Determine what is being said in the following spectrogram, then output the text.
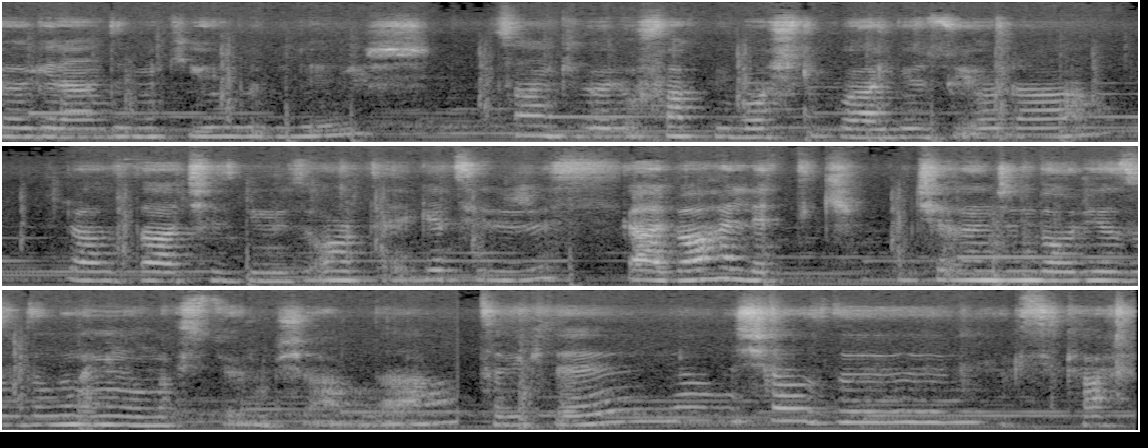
gölgelendirmek iyi olabilir. Sanki böyle ufak bir boşluk var gözü yoran. Biraz daha çizgimizi ortaya getiririz. Galiba hallettik. Challenge'ın doğru yazıldığından emin olmak istiyorum şu anda. Tabii ki de yanlış yazdım. Eksik harf.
